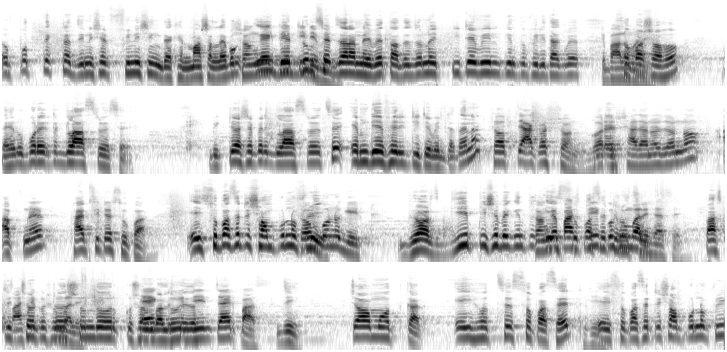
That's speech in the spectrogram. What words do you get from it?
এবং প্রত্যেকটা জিনিসের ফিনিশিং দেখেন মাশাল্লাহ এবং এই বেডরুম সেট যারা নেবে তাদের জন্য এই টি টেবিল কিন্তু ফ্রি থাকবে। সোফা সহ। দেখেন উপরে একটা গ্লাস রয়েছে। ভিক্টোরিয়া শেপের গ্লাস রয়েছে এমডিএফ এর টি টেবিলটা তাই না? সবচেয়ে আকর্ষণ ঘরের সাজানোর জন্য আপনার ফাইভ সিটের সুপার এই সোফা সেটটি সম্পূর্ণ ফ্রি সম্পূর্ণ গিফট ভিউয়ার্স গিফট হিসেবে কিন্তু সঙ্গে পাঁচটি কুসুম বালিশ আছে। পাঁচটি ছোট বালিশ। সুন্দর কুসুম বালিশ দুই পেয়ে তিন চার পাঁচ। জি চমৎকার। এই হচ্ছে সোফা সেট এই সোফা সেটটি সম্পূর্ণ ফ্রি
